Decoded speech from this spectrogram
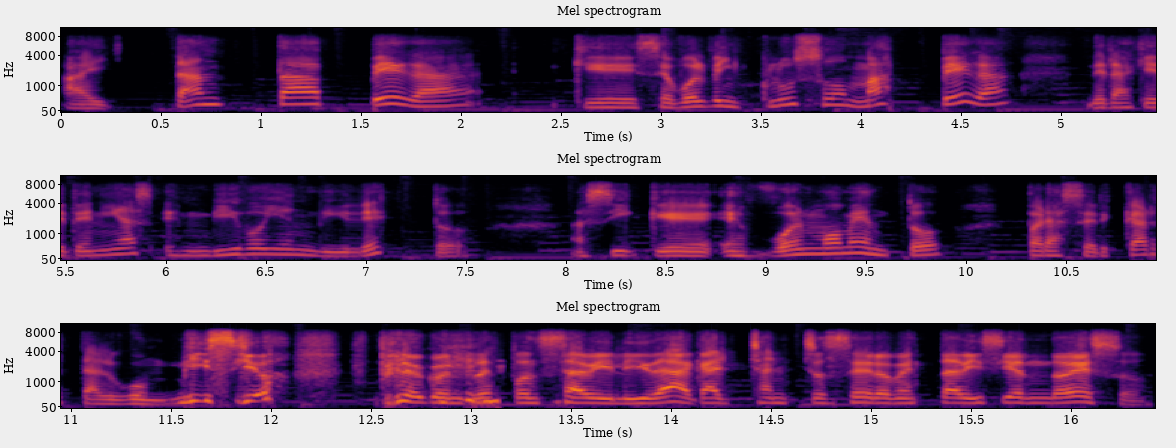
hay tanta pega que se vuelve incluso más pega de la que tenías en vivo y en directo. Así que es buen momento para acercarte a algún vicio, pero con responsabilidad. Acá el chancho cero me está diciendo eso.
